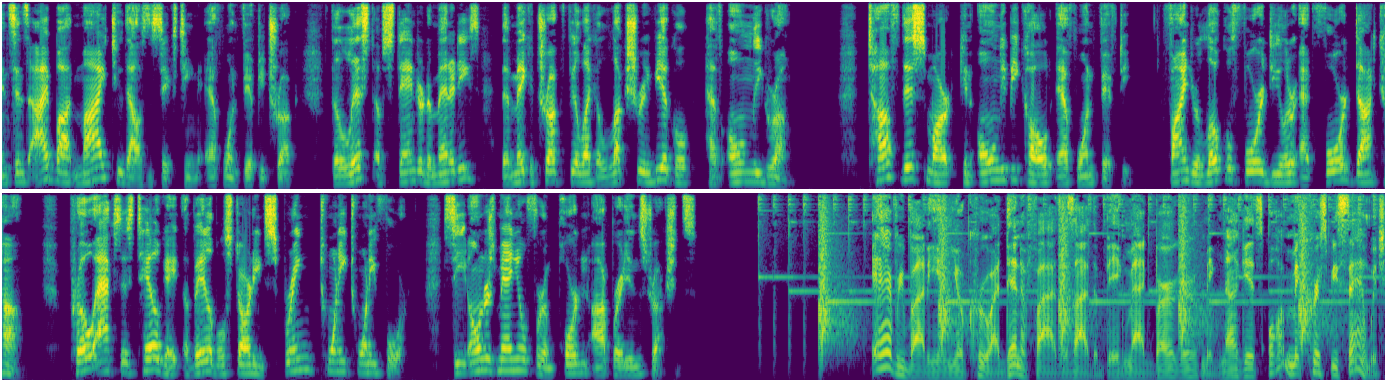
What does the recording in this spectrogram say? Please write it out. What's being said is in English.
And since I bought my 2016 F-150 truck, the list of standard amenities that make a truck feel like a luxury vehicle have only grown. Tough this smart can only be called F-150. Find your local Ford dealer at Ford.com. Pro Access Tailgate available starting spring 2024. See owner's manual for important operating instructions. Everybody in your crew identifies as either Big Mac Burger, McNuggets, or McCrispy Sandwich.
